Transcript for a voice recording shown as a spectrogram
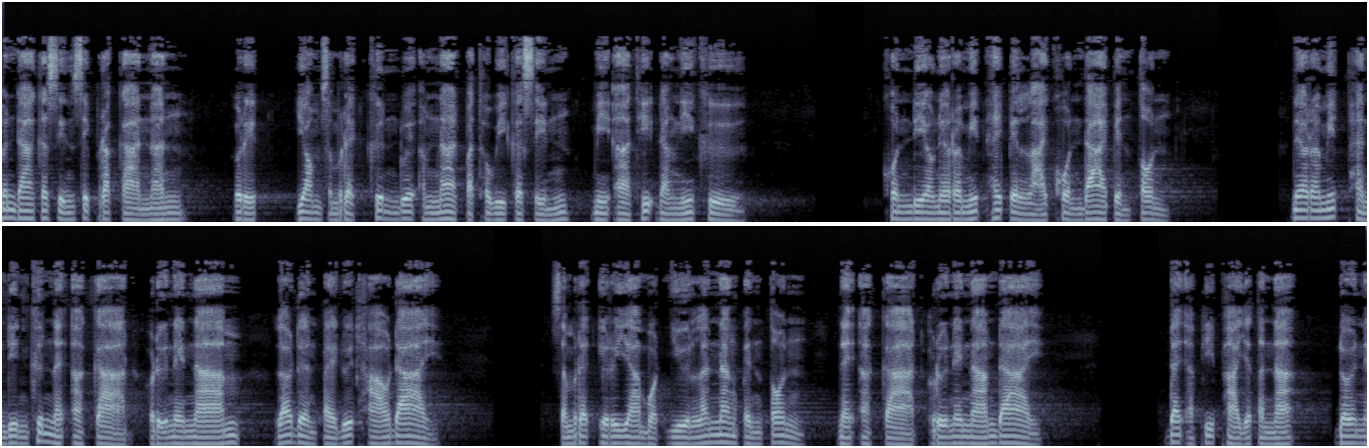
บรรดากสินสิบประการนั้นฤทธิ์ย่อมสำเร็จขึ้นด้วยอำนาจปัทวีกสินมีอาทิดังนี้คือ คนเดียวเนรมิตให้เป็นหลายคนได้เป็นต้น เนรมิตแผ่นดินขึ้นในอากาศหรือในน้ำ แล้วเดินไปด้วยเท้าได้สำเร็จอิริยาบถยืนและนั่งเป็นต้นในอากาศหรือในน้ำได้ ได้อภิพายตนะ โดยใน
